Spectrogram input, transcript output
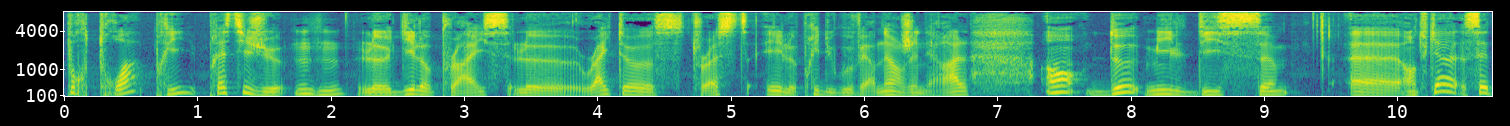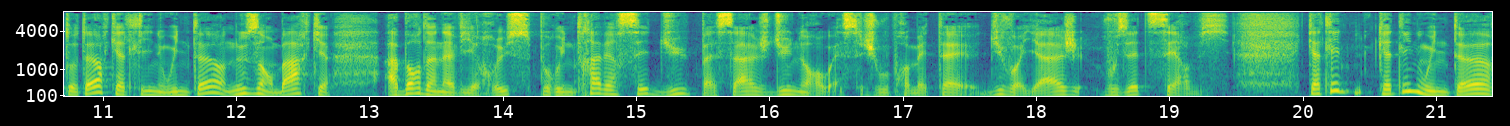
pour trois prix prestigieux. Mhm. Le Gillow Prize, le Writers Trust et le prix du gouverneur général en 2010. Euh, en tout cas, cet auteur, Kathleen Winter, nous embarque à bord d'un navire russe pour une traversée du passage du Nord-Ouest. Je vous promettais du voyage, vous êtes servi. Kathleen, Kathleen, Winter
